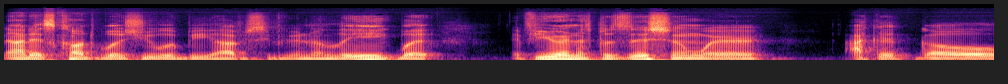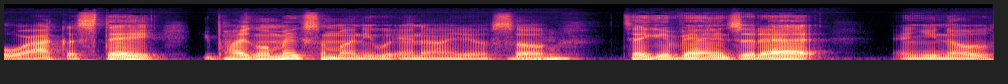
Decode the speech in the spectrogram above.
Not as comfortable as you would be, obviously, if you're in the league, but if you're in this position where I could go or I could stay, you're probably gonna make some money with NIL. So mm-hmm. take advantage of that, and you know,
